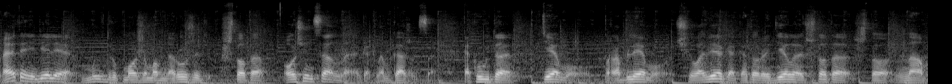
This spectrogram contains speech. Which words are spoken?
На этой неделе мы вдруг можем обнаружить что-то очень ценное, как нам кажется. Какую-то тему, проблему человека, который делает что-то, что нам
